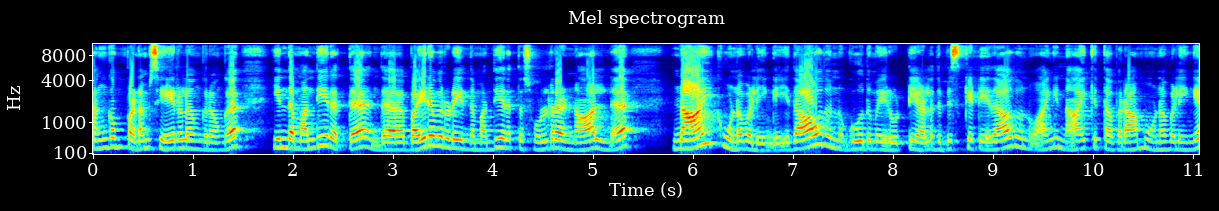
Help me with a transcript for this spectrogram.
தங்கம் பணம் சேரலங்கிறவங்க இந்த மந்திரத்தை இந்த பைரவருடைய இந்த மந்திரத்தை சொல்கிற நாளில் நாய்க்கு உணவளிங்க. ஏதாவது ஒன்று கோதுமை ரொட்டி அல்லது பிஸ்கெட் ஏதாவது ஒன்று வாங்கி நாய்க்கு தவறாமல் உணவளிங்க.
